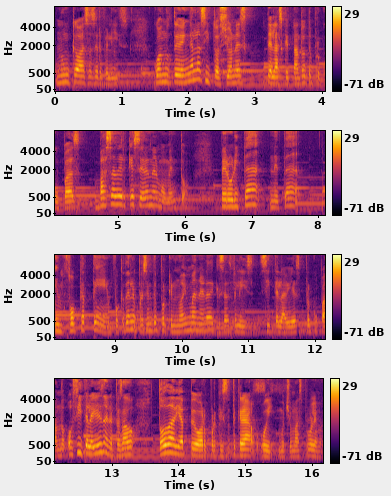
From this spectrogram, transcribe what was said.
nunca vas a ser feliz. Cuando te vengan las situaciones de las que tanto te preocupas, vas a ver qué hacer en el momento. Pero ahorita, neta, enfócate, enfócate en el presente porque no hay manera de que seas feliz si te la vives preocupando o si te la vives en el pasado, todavía peor porque esto te crea, uy, mucho más problemas.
